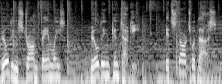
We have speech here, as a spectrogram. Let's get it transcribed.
Building strong families, building Kentucky. It starts with us.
